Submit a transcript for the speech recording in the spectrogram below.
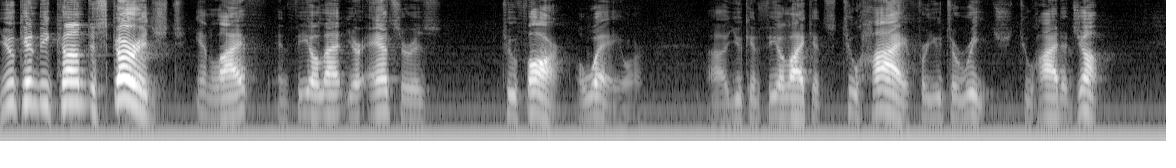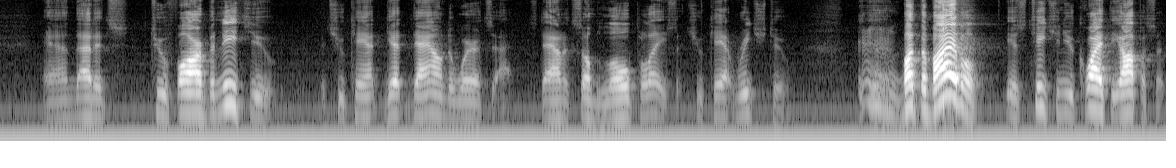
You can become discouraged in life and feel that your answer is too far away, or uh, you can feel like it's too high for you to reach, too high to jump, and that it's too far beneath you that you can't get down to where it's at. It's down at some low place that you can't reach to. but the Bible is teaching you quite the opposite.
